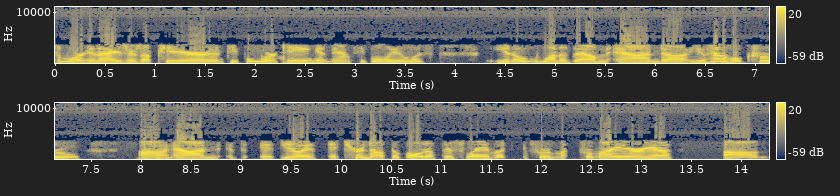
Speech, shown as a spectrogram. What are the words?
some organizers up here and people working, and Nancy Bolio was, you know, one of them. And uh, you had a whole crew. Uh, and it, it, you know, it, it turned out the vote up this way, but for m- for my area, um,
